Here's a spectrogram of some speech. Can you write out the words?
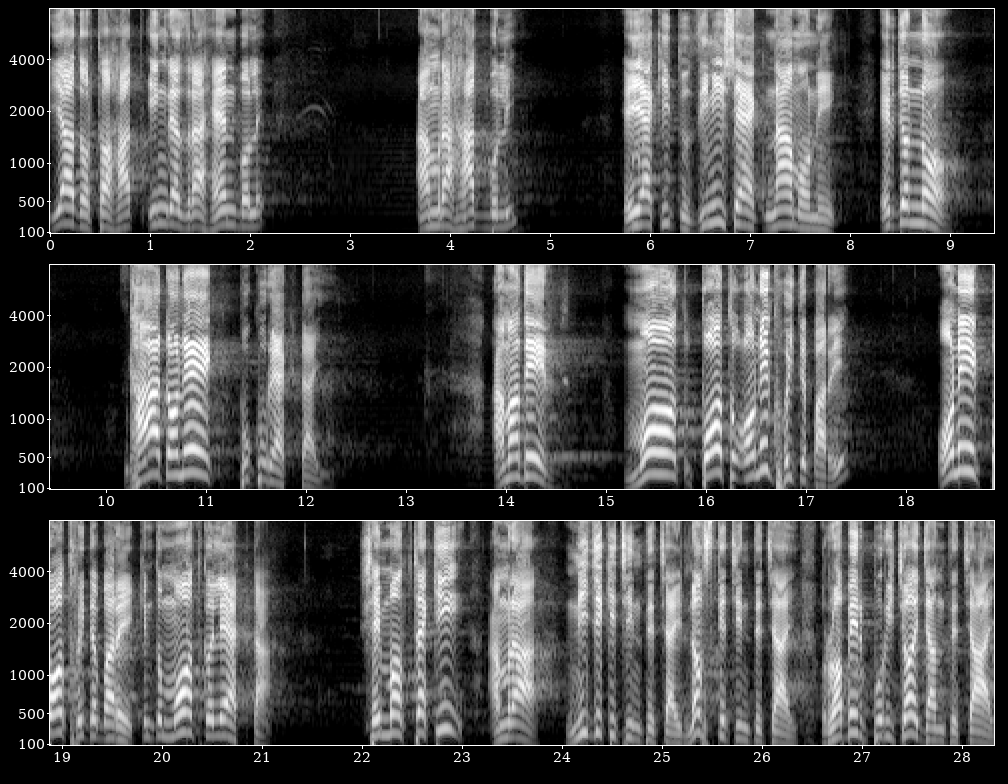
ইয়াদ অর্থ হাত, ইংরেজরা হ্যান্ড বলে। আমরা হাত বলি। এই একই তো, জিনিস এক, নাম অনেক। এর জন্য ঘাট অনেক, পুকুর একটাই। আমাদের মত, পথ অনেক হইতে পারে। অনেক পথ হইতে পারে, কিন্তু মত কইলে একটা। সেই মতটা কি? আমরা নিজেকে চিনতে চাই, নফসকে চিনতে চাই, রবের পরিচয় জানতে চাই,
